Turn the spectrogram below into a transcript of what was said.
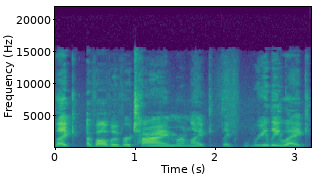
like evolve over time or like like really like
